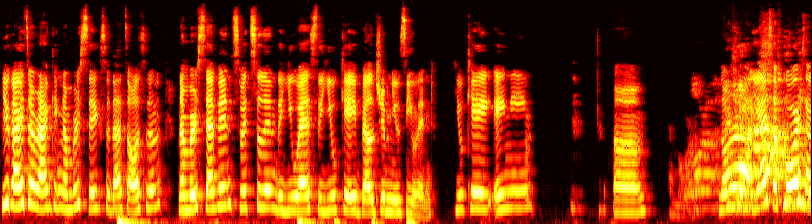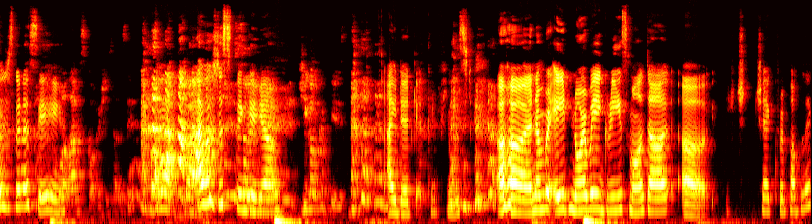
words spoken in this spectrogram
you guys are ranking number six, so that's awesome. Number seven, Switzerland, the US, the UK, Belgium, New Zealand. UK, Amy. Um, And Laura. Laura, yes, of course. I was just gonna say. Well, I'm Scottish, is that it? Yeah, I was just thinking, yeah. She got confused. I did get confused. Uh, number eight, Norway, Greece, Malta, uh, Czech Republic.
